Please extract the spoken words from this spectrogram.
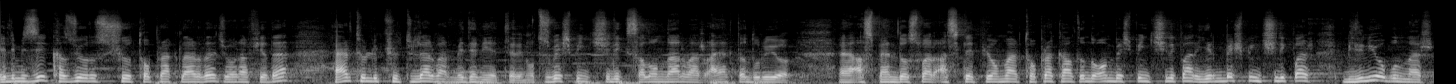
elimizi kazıyoruz şu topraklarda, coğrafyada. Her türlü kültürler var medeniyetlerin. 35 bin kişilik salonlar var, ayakta duruyor. E, Aspendos var, Asklepion var, toprak altında 15 bin kişilik var, 25 bin kişilik var. Biliniyor bunlar.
